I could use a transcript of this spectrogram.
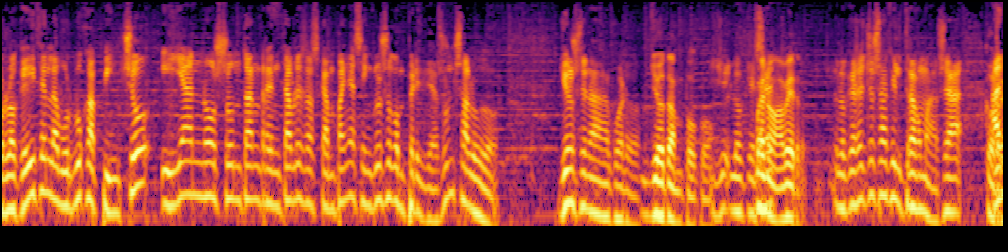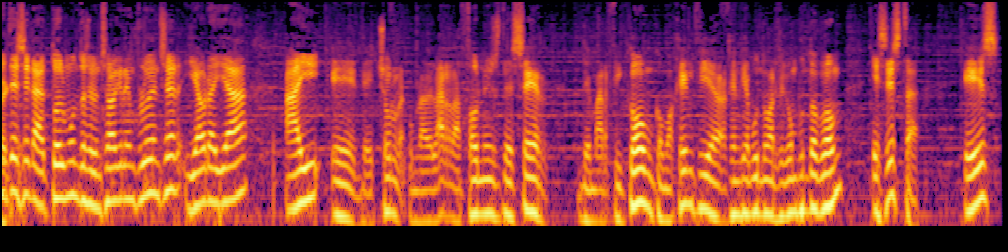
Por lo que dicen, la burbuja pinchó y ya no son tan rentables las campañas, incluso con pérdidas. Un saludo. Yo no estoy nada de acuerdo. Yo tampoco. Yo- lo que bueno, a ver, Lo que se ha hecho se ha filtrado más. O sea, Correcto. antes era todo el mundo se pensaba que era influencer y ahora ya hay, eh, de hecho, una de las razones de ser de Marficom como agencia, agencia.marficom.com, es esta. Es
